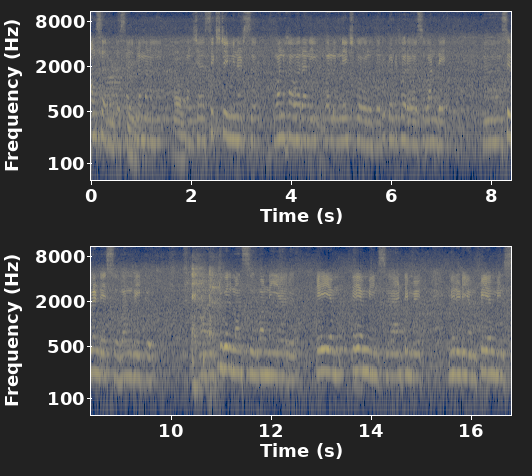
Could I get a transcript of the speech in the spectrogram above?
ఆన్సర్ ఉంటుంది సార్ ఇట్లా మనము వాళ్ళు సిక్స్టీ మినిట్స్ వన్ అవర్ అని వాళ్ళు నేర్చుకోగలుగుతారు. Twenty four hours one day seven days one week twelve months one year AM AM means anti meridiem PM means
